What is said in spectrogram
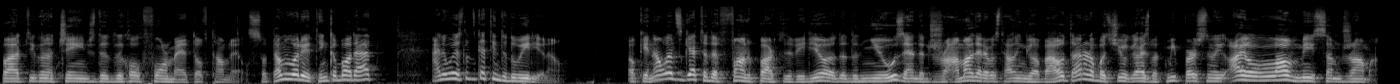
but we're gonna change the, the whole format of thumbnails. So tell me what you think about that. Anyways, let's get into the video now. Okay, now let's get to the fun part of the video, the, the, news and the drama that I was telling you about. I don't know about you guys, but me personally, I love me some drama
